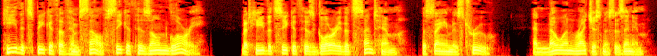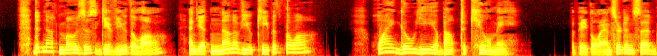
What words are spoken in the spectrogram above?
He that speaketh of himself seeketh his own glory, but he that seeketh his glory that sent him, the same is true, and no unrighteousness is in him. Did not Moses give you the law, and yet none of you keepeth the law? Why go ye about to kill me? The people answered and said,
